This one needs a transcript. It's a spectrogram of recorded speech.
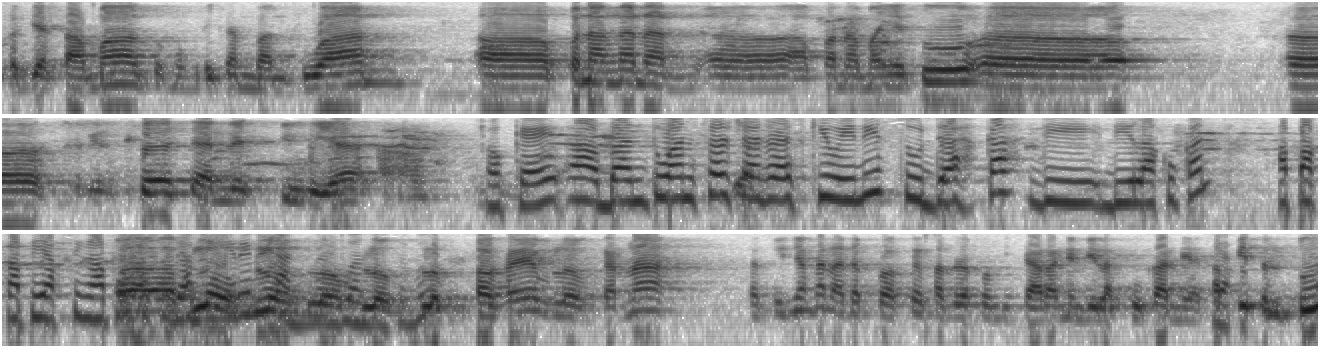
bekerja sama untuk memberikan bantuan uh, penanganan uh, apa namanya itu uh, uh, search and rescue ya. Oke, okay. uh, bantuan search ya. and rescue ini sudahkah di, dilakukan? Apakah pihak Singapura uh, sudah belum, mengirimkan belum, bantuan belum, tersebut? Belum, oh, saya belum karena tentunya kan ada proses ada pembicaraan yang dilakukan ya. ya. Tapi tentu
